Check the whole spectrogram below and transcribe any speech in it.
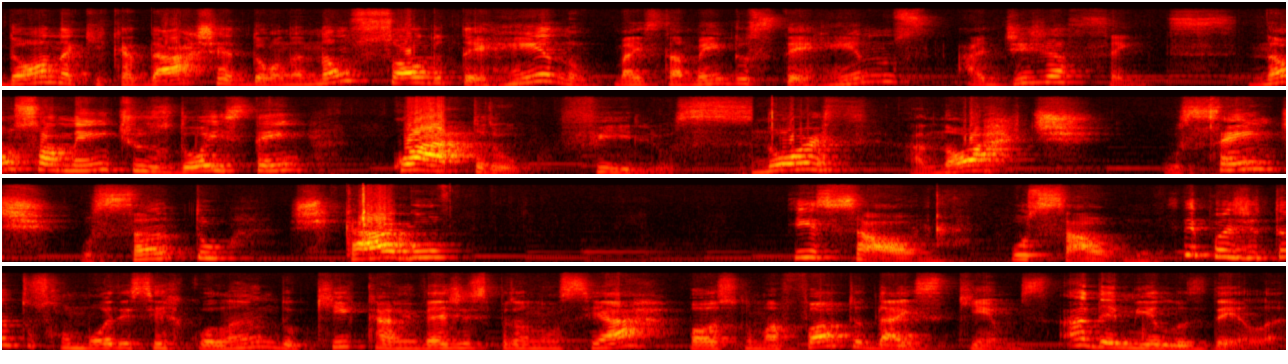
Dona Kikadashi é dona não só do terreno, mas também dos terrenos adjacentes. Não somente os dois têm quatro filhos: North, a Norte, o Saint, o Santo, Chicago e Salmo o salmo. E depois de tantos rumores circulando, Kika, ao invés de se pronunciar, posta uma foto da Skims, a Demilos dela.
